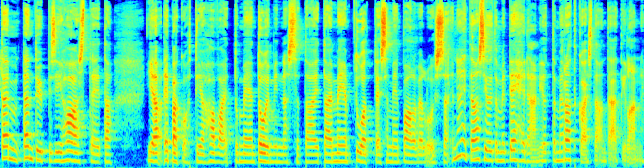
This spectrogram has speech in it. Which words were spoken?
tämän, tämän tyyppisiä haasteita ja epäkohtia havaittu meidän toiminnassa tai, tai meidän tuotteissa, meidän palveluissa. Ja näitä asioita me tehdään, jotta me ratkaistaan tämä tilanne.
